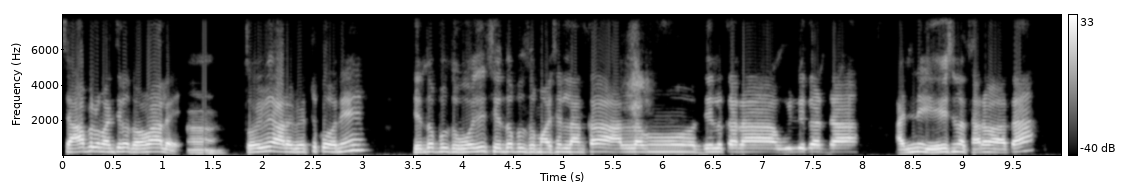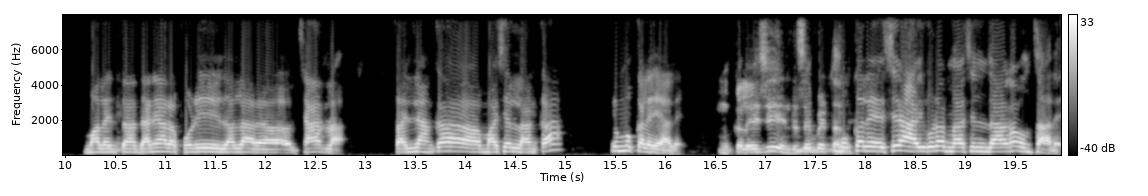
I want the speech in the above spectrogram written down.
చేపలు మంచిగా దొవ్వాలి ఆ, తొవ్వి ఆడ పెట్టుకొని చింతపులుసు పోసి చింతపులుసు మసిలినాక అల్లము జీలకర్ర ఉల్లిగడ్డ అన్ని వేసిన తర్వాత మళ్ళీ ఇంత ధనియాల పొడి చల్లార చార్ల చల్లినాక మసిలినాక ముక్కలు వేయాలి. ముక్కలు వేసి ఎంతసేపు పెట్టాలి? ముక్కలు వేసి అవి కూడా మసిలిన దాకా ఉంచాలి.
